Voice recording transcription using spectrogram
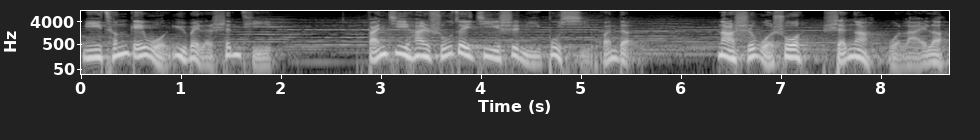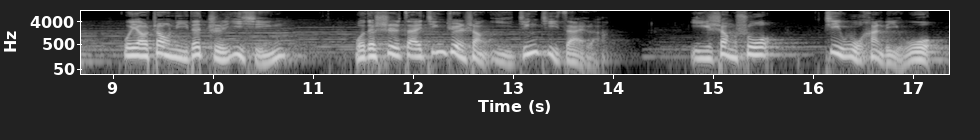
你曾给我预备了身体。”燔祭和赎罪祭是你不喜欢的。那时我说：“神啊，我来了，我要照你的旨意行。我的事在经卷上已经记载了。”以上说，祭物和礼物、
